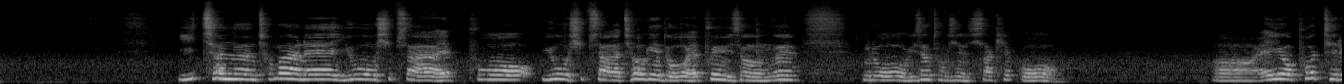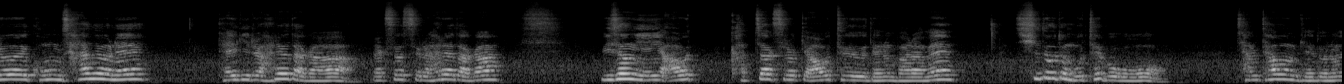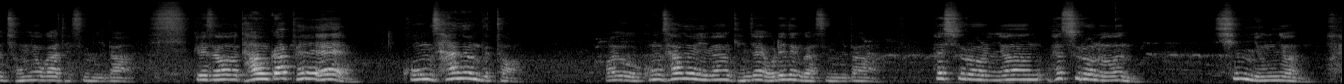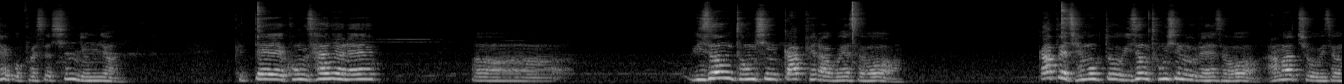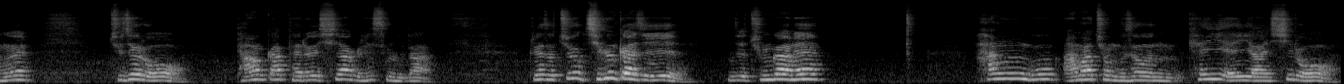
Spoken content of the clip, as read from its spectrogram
2000년 초반에 UO14, F5, UO14 적에도 FM 위성을 위성통신을 시작했고 어, AO40를 04년에 대기를 하려다가 액세스를 하려다가 위성이 아웃 갑작스럽게 아웃되는 바람에 시도도 못 해보고 장타원 궤도는 종료가 됐습니다. 그래서 다음 카페에 04년부터 아유 04년이면 굉장히 오래된 것 같습니다. 횟수로는 횟수로는 16년 아이고 벌써 16년 그때 04년에 어, 위성통신 카페라고 해서 카페 제목도 위성통신으로 해서 아마추어 위성을 주제로 다음 카페를 시작을 했습니다. 그래서 쭉 지금까지 이제 중간에 한국 아마추어 무선 KARC로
